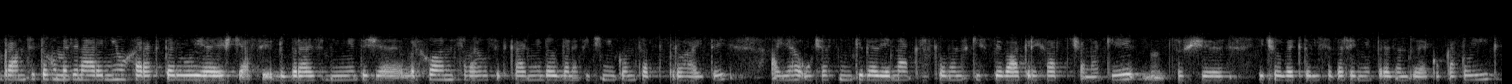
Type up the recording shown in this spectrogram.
V rámci toho mezinárodního charakteru je ještě asi dobré zmínit, že vrcholem celého setkání byl benefiční koncert pro Haiti a jeho účastníky byl jednak slovenský zpěvák Richard Čanaky, což je člověk, který se veřejně prezentuje jako katolík,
